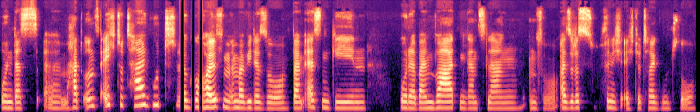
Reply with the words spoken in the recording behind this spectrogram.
Und das ähm, hat uns echt total gut äh, geholfen, immer wieder so beim Essen gehen oder beim Warten ganz lang und so. Also das finde ich echt total gut so.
